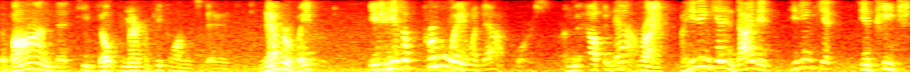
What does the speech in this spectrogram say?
the bond that he built the American people on this day never wavered. His approval rating went down, of course, up and down. Right. But he didn't get indicted. He didn't get impeached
